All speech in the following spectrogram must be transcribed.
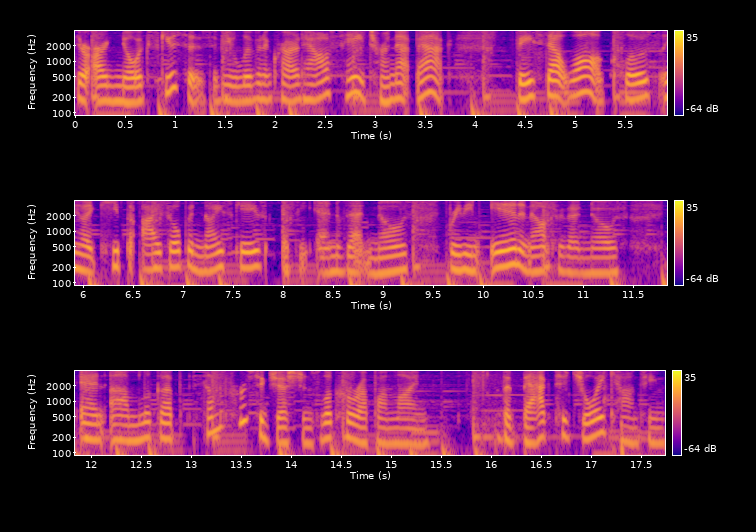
there are no excuses. If you live in a crowded house, hey, turn that back. Face that wall, close, like keep the eyes open, nice gaze at the end of that nose, breathing in and out through that nose, and um, look up some of her suggestions. Look her up online. But back to joy counting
